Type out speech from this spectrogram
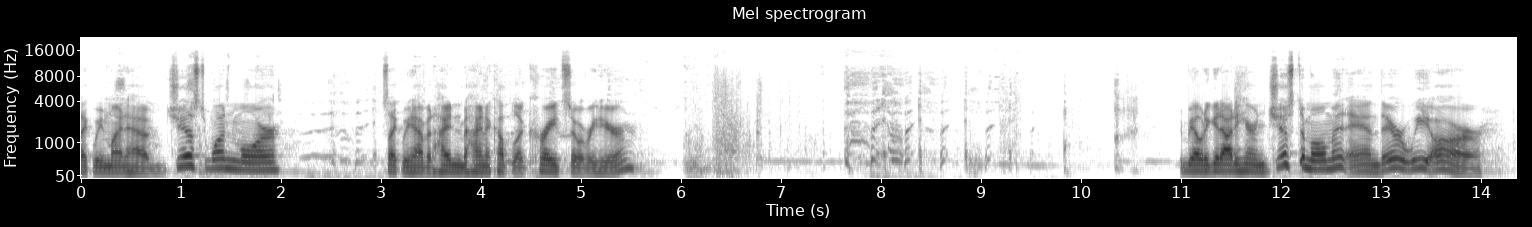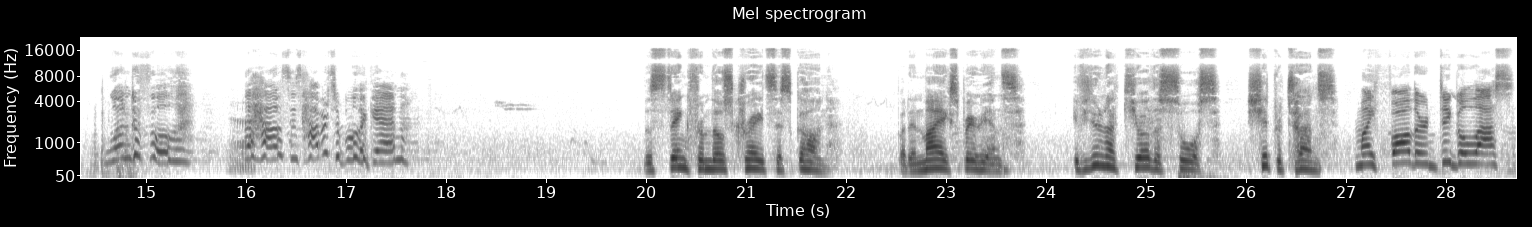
Like we might have just one more. It's like we have it hiding behind a couple of crates over here. We'll be able to get out of here in just a moment, and there we are. Wonderful! The house is habitable again! The stink from those crates is gone. But in my experience, if you do not cure the source, shit returns. My father, Degolas.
